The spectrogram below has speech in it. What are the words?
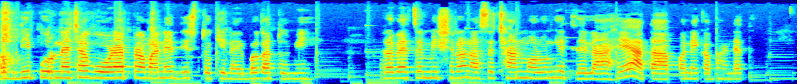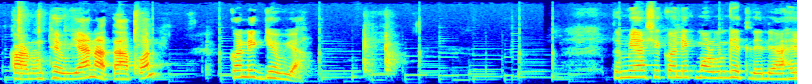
अगदी पुरणाच्या गोळ्याप्रमाणे दिसतो की नाही बघा तुम्ही. रव्याचं मिश्रण असं छान मळून घेतलेलं आहे. आता आपण एका भांड्यात काढून ठेवूया ना आता आपण कणिक घेऊया. तर मी अशी कणिक मळून घेतलेली आहे.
